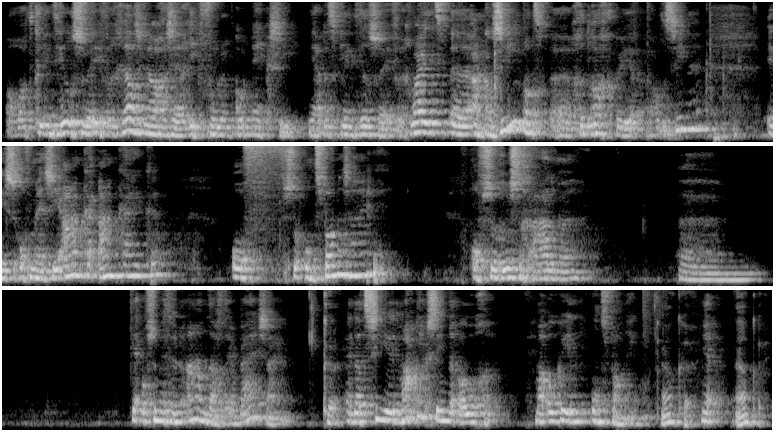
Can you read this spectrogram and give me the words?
Oh, het klinkt heel zweverig. Als ik nou ga zeggen, ik voel een connectie. Ja, dat klinkt heel zweverig. Waar je het uh, aan kan zien, want uh, gedrag kun je altijd zien, hè? Is of mensen je aankijken, of ze ontspannen zijn, of ze rustig ademen, um, ja, of ze met hun aandacht erbij zijn. Okay. En dat zie je het makkelijkst in de ogen, maar ook in ontspanning. Oké. Okay. Ja. Okay.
